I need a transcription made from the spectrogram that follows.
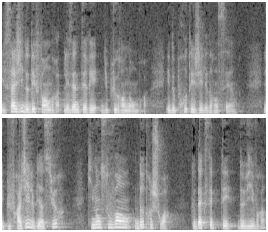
il s'agit de défendre les intérêts du plus grand nombre et de protéger les Drancéens. Les plus fragiles, bien sûr, qui n'ont souvent d'autre choix que d'accepter de vivre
